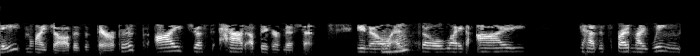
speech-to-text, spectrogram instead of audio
hate my job as a therapist. I just had a bigger mission, you know, mm-hmm. and so like I had to spread my wings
